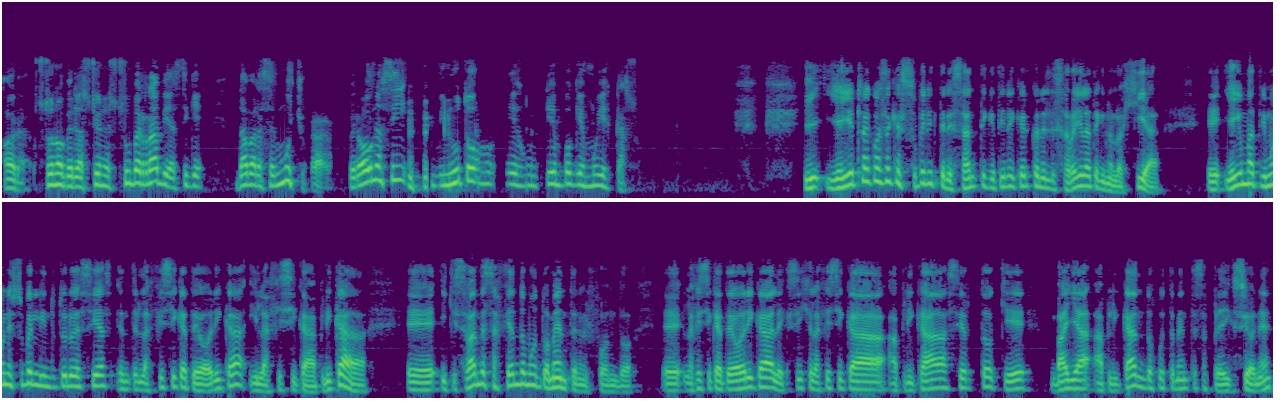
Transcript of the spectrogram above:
Ahora, son operaciones súper rápidas, así que da para hacer mucho. Pero aún así, minutos es un tiempo que es muy escaso. Y, hay otra cosa que es súper interesante que tiene que ver con el desarrollo de la tecnología. Eh, y hay un matrimonio súper lindo, tú lo decías, entre la física teórica y la física aplicada. Eh, y que se van desafiando mutuamente en el fondo. Eh, la física teórica le exige a la física aplicada, ¿cierto?, que vaya aplicando justamente esas predicciones.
